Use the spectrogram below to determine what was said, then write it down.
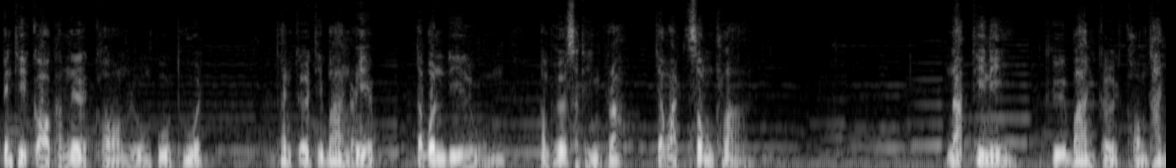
เป็นที่ก่อกำเนิดของหลวงปู่ทวด ท่านเกิดที่บ้านเรียบตำบลดีหลวงอำเภอสถิงพระจังหวัดสงขลา ณที่นี่คือบ้านเกิดของท่าน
